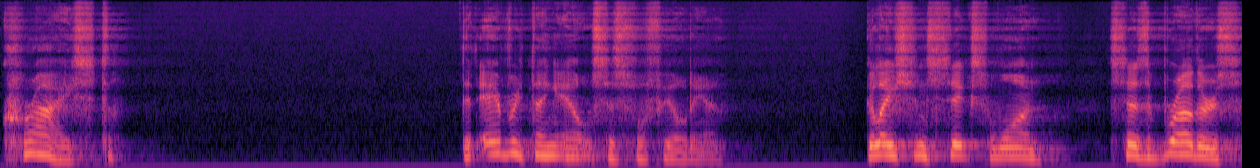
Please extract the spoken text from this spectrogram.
Christ that everything else is fulfilled in. Galatians 6 1 says, Brothers,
